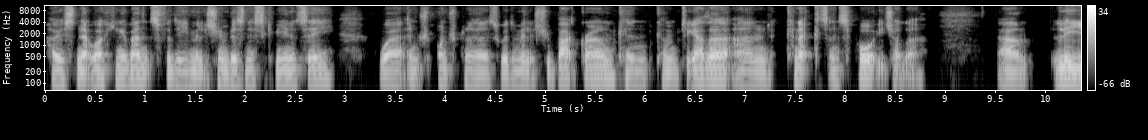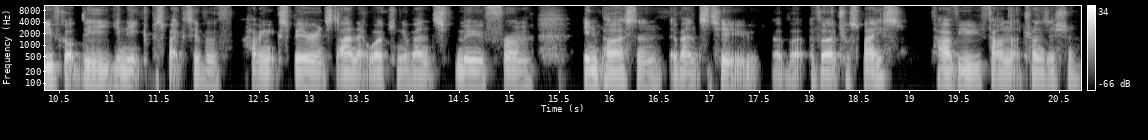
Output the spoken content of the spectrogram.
host networking events for the military and business community, where entrepreneurs with a military background can come together and connect and support each other. Um, Lee, you've got the unique perspective of having experienced our networking events move from in person events to a, a, virtual space. How have you found that transition?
